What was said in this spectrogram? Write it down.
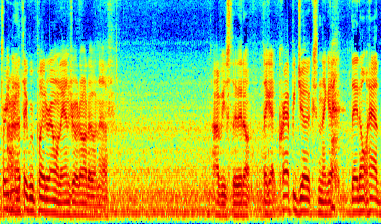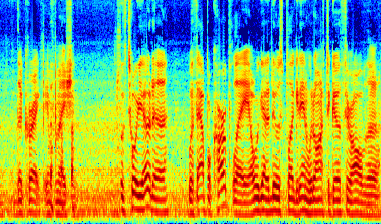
Pretty right, I think we played around with Android Auto enough. Obviously, they don't. They got crappy jokes, and they got they don't have the correct information. with Toyota, with Apple CarPlay, all we got to do is plug it in. We don't have to go through all the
